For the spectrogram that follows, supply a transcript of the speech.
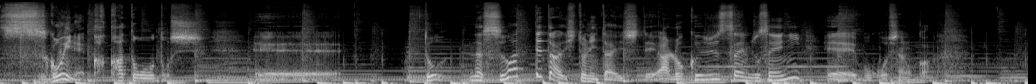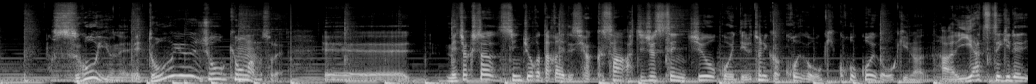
すごいね。かかと落とし。えーどな座ってた人に対してあ60歳の女性に、えー暴行したのか。すごいよね。えどういう状況なの？それ。えーめちゃくちゃ身長が高いです。180センチを超えている。とにかく声が大きい。声が大きいのは威圧的で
